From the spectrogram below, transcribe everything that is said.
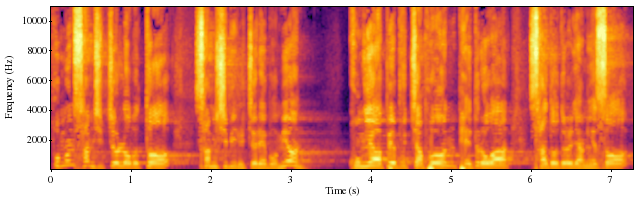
본문 30절로부터 31절에 보면 공회 앞에 붙잡은 베드로와 사도들을 향해서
